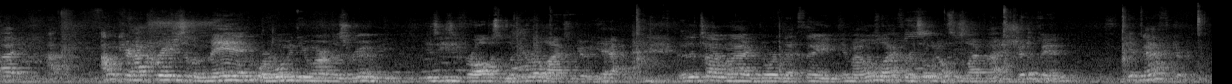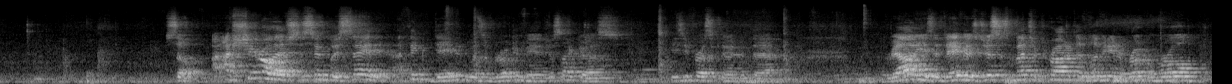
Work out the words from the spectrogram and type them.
I, I, I don't care how courageous of a man or woman you are in this room. It's easy for all of us to look at our lives and go, yeah, there's a time when I ignored that thing in my own life or in someone else's life that I should have been getting after. So, I share all that just to simply say that I think David was a broken man just like us. Easy for us to connect with that. The reality is that David is just as much a product of living in a broken world,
